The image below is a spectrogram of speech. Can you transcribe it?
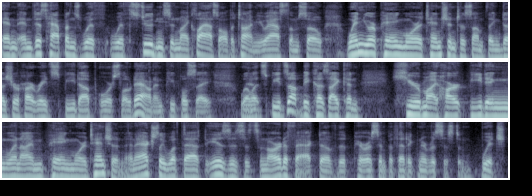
and and this happens with with students in my class all the time. You ask them, so when you're paying more attention to something, does your heart rate speed up or slow down? And people say, well, it speeds up because I can hear my heart beating when I'm paying more attention. And actually, what that is is it's an artifact of the parasympathetic nervous system, which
